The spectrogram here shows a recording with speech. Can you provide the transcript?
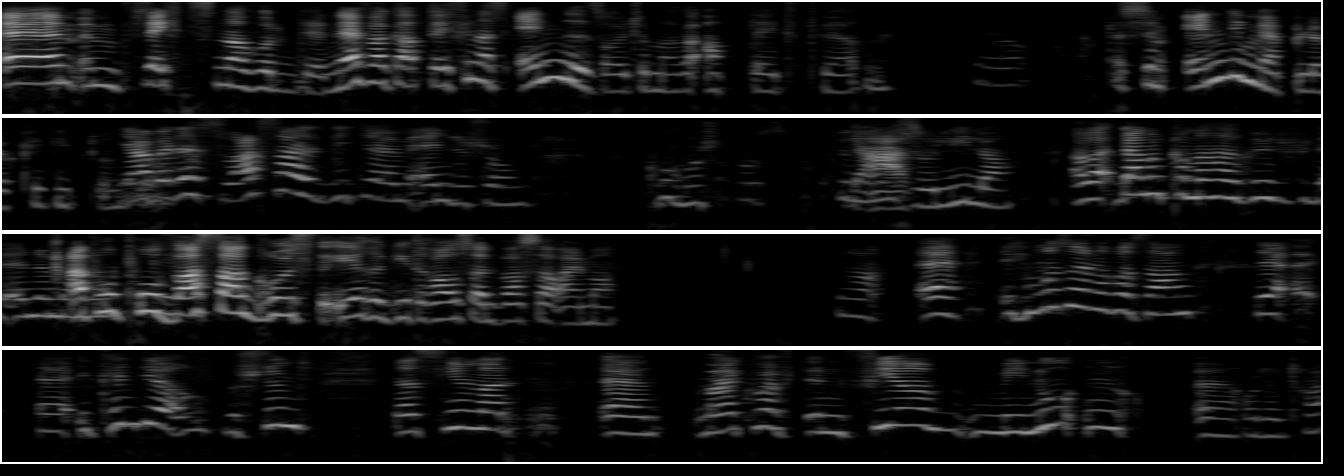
Ähm, im 16er wurde der Never geupdatet. Ich finde, das Ende sollte mal geupdatet werden. Ja. Dass es im Ende mehr Blöcke gibt und ja, so. aber das Wasser sieht ja im Ende schon komisch aus. ja, ich. so lila. Aber damit kann man halt richtig viele Endermänner. Apropos Wasser, größte Ehre geht raus an Wassereimer. Ja, äh, ich muss ja noch was sagen. Der, äh, ihr kennt ja auch bestimmt, dass jemand äh, Minecraft in vier Minuten äh, oder drei.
